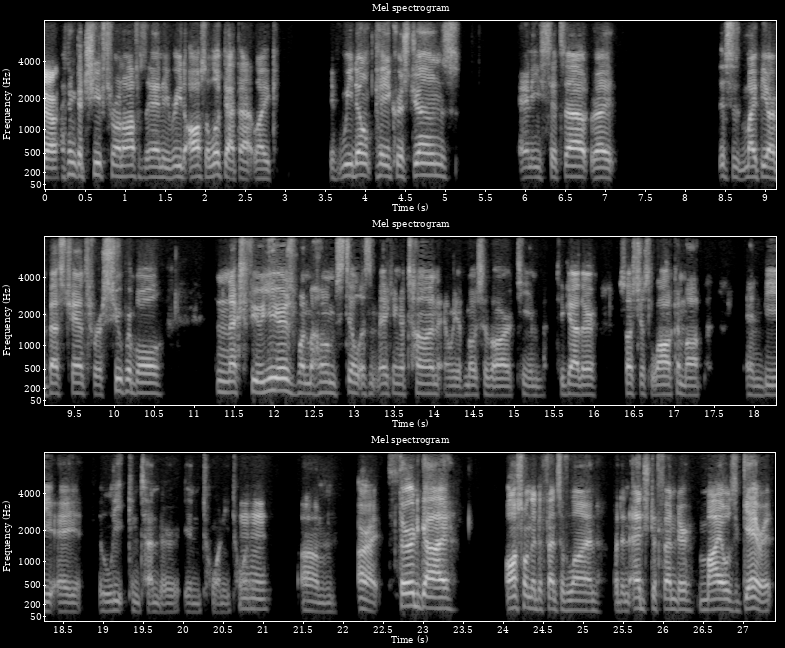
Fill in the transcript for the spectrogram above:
Yeah. I think the Chiefs front office, Andy Reid, also looked at that like, if we don't pay Chris Jones, and he sits out, right? This is might be our best chance for a Super Bowl in the next few years when Mahomes still isn't making a ton and we have most of our team together. So let's just lock him up and be a elite contender in 2020. Mm-hmm. Um, all right, third guy, also on the defensive line, but an edge defender, Myles Garrett.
